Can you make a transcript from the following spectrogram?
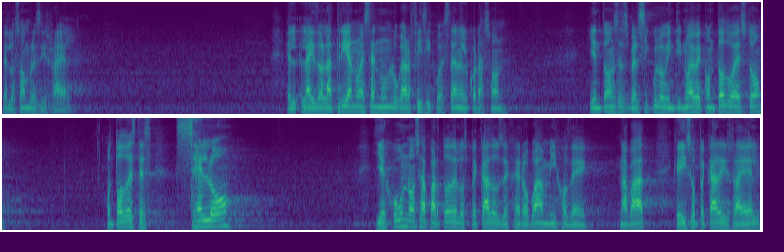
de los hombres de Israel. la idolatría no está en un lugar físico, está en el corazón. Y entonces, versículo 29, con todo esto, con todo este celo Jehú no se apartó de los pecados de Jeroboam, hijo de Nabat, que hizo pecar a Israel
